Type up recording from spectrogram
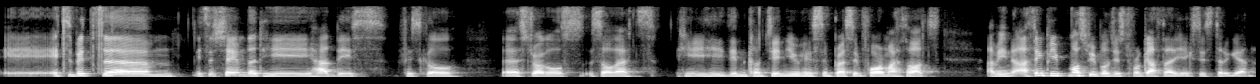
it's a bit um, it's a shame that he had these physical uh, struggles, so that he he didn't continue his impressive form. I thought. I mean, I think most people just forgot that he existed again.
